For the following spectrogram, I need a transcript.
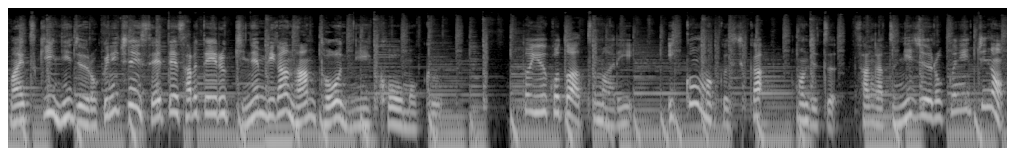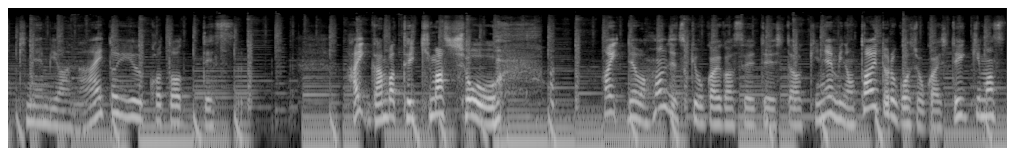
毎月26日に制定されている記念日がなんと2項目。ということはつまり1項目しか本日3月26日の記念日はないということです。はい頑張っていきましょう。はいでは本日協会が制定した記念日のタイトルご紹介していきます。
